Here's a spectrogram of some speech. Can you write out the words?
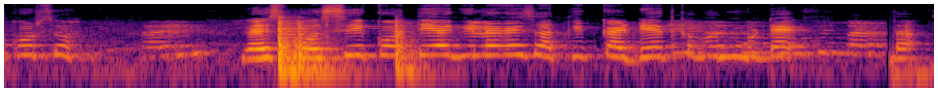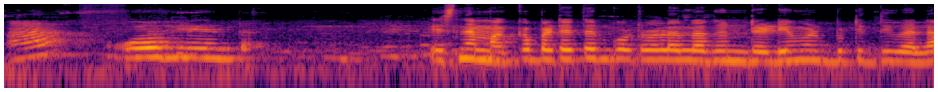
ಕೂರ್ಸು. ಗೈಸ್ ಹೊಸಿ ಕೋತಿ ಆಗಿಲ್ಲ ಗೈಸ್ ಅದಕ್ಕೆ ಕಡ್ಡಿ ಎತ್ಕೊ ಬಂದ್ಬಿಟ್ಟೆ. ಹೋಗ್ಲಿ ಅಂತ. ಎಸ್ ನಮ್ಮ ಅಕ್ಕ ಬಟ್ಟೆ ತಂದು ಕೊಟ್ಟವಳಲ್ಲ ಅದನ್ನ ರೆಡಿ ಮಾಡಿಬಿಟ್ಟಿದ್ದೀವಲ್ಲ,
